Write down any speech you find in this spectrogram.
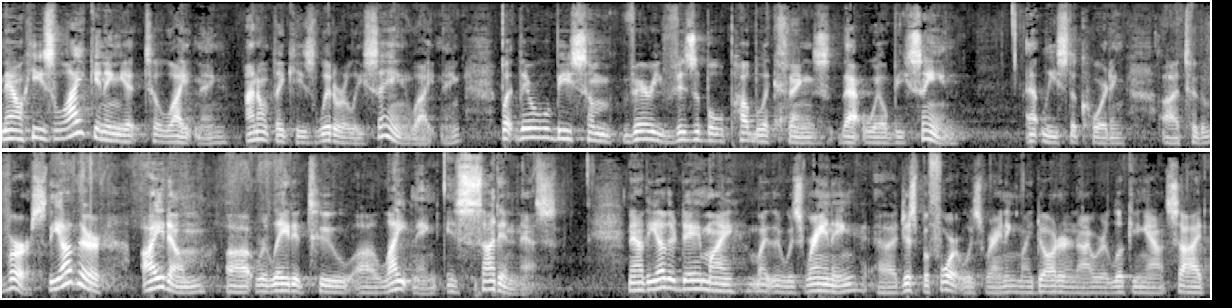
Now, he's likening it to lightning. I don't think he's literally saying lightning, but there will be some very visible public things that will be seen, at least according uh, to the verse. The other item uh, related to uh, lightning is suddenness. Now, the other day, my, my it was raining. Uh, just before it was raining, my daughter and I were looking outside,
